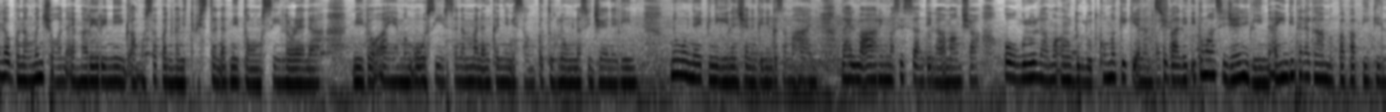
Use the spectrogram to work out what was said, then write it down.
Sa loob ng mansyon ay maririnig ang usapan nga ni Tristan at nitong si Lorena. Dito ay mang-uusisa naman ang kanyang isang katulong na si Jeneline. Nung una ay pinigilan siya ng kanyang kasamahan dahil maaring masisanti lamang siya o gulo lamang ang dulot kung makikialam pa siya. Subalit ito nga si Jeneline ay hindi talaga magpapapigil.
